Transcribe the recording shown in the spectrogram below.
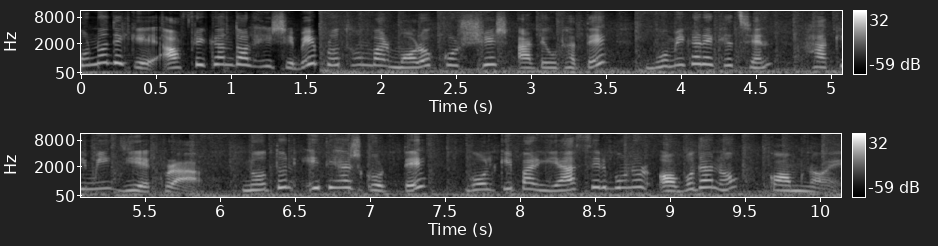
অন্যদিকে আফ্রিকান দল হিসেবে প্রথমবার মরক্কোর শেষ আটে উঠাতে ভূমিকা রেখেছেন হাকিমি জিয়েকরা। নতুন ইতিহাস গড়তে গোলকিপার ইয়াসির বনুর অবদানও কম নয়।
